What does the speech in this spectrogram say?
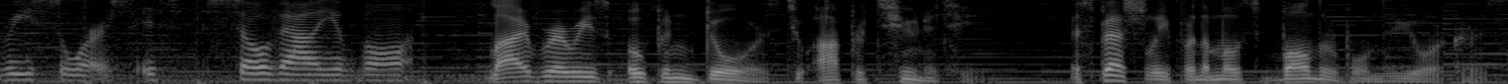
resource is so valuable. Libraries open doors to opportunity, especially for the most vulnerable New Yorkers.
